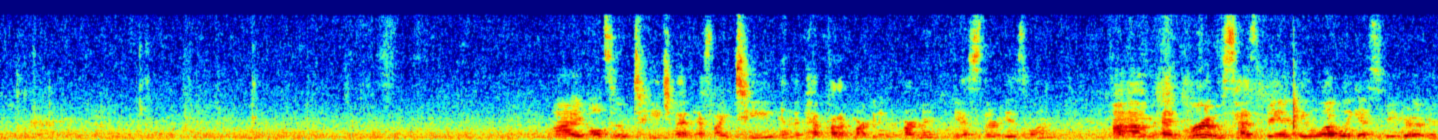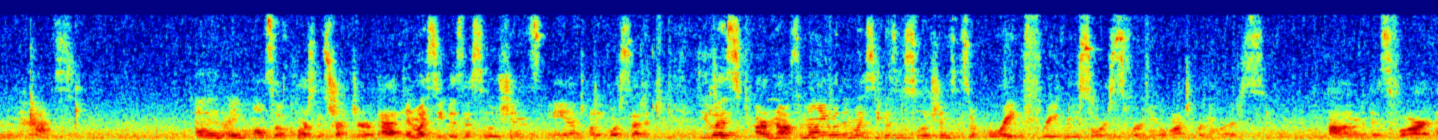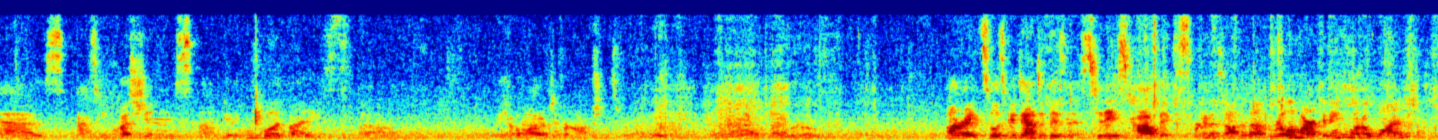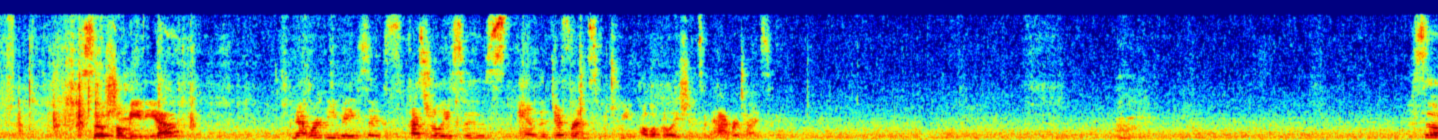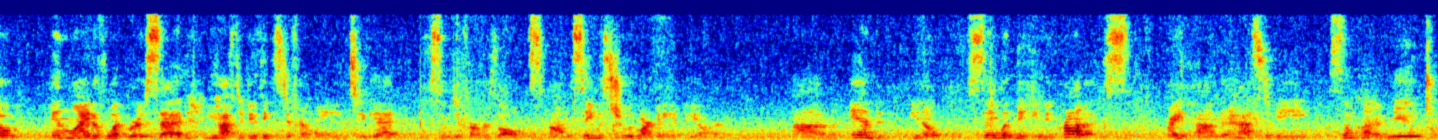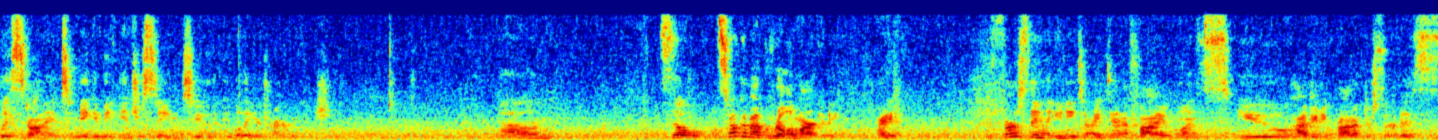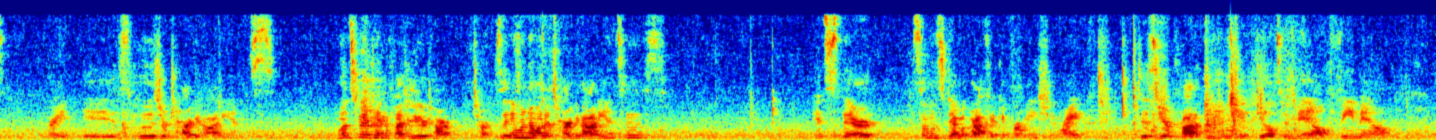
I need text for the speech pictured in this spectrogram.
I also teach at FIT in the pet product marketing department. Yes, there is one. Um, and Bruce has been a lovely guest speaker in the past. And I'm also a course instructor at NYC Business Solutions and 24/7. If you guys are not familiar with NYC Business Solutions, it's a great free resource for new entrepreneurs um, as far as asking questions, um, getting legal advice. Um, they have a lot of different options for people. All right, so let's get down to business. Today's topics, we're going to talk about guerrilla marketing 101, social media, networking basics, press releases, and the difference between public relations and advertising. So, in light of what Bruce said, you have to do things differently to get some different results. Um, same is true with marketing and PR. Um, and, you know, same with making new products, right? Um, there has to be some kind of new twist on it to make it be interesting to the people that you're trying to reach. Um, so let's talk about guerrilla marketing, right? The first thing that you need to identify once you have your new product or service, right, is who's your target audience. Once you identify who your target, tar- does anyone know what a target audience is? It's their someone's demographic information, right? Does your product mainly appeal to male, female,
